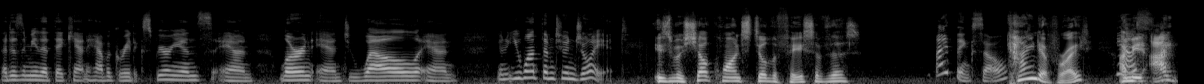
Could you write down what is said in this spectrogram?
that doesn't mean that they can't have a great experience and learn and do well and you know, you want them to enjoy it. Is Michelle Kwan still the face of this? I think so. Kind of, right? I mean, I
